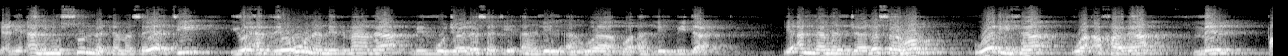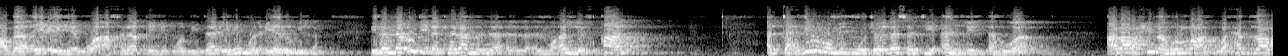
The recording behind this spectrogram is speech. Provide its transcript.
يعني أهل السنة كما سيأتي يحذرون من ماذا؟ من مجالسة أهل الأهواء وأهل البدع. لأن من جالسهم ورث وأخذ من طبائعهم وأخلاقهم وبدعهم والعياذ بالله. إذا نعود إلى كلام المؤلف قال التحذير من مجالسة أهل الأهواء. قال رحمه الله وحذر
